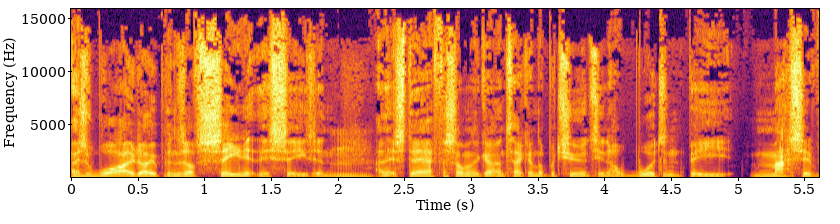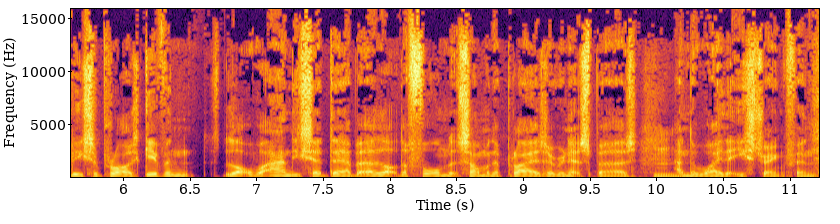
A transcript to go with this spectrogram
as wide open as I've seen it this season, and it's there for someone to go and take an opportunity. And I wouldn't be massively surprised, given a lot of what Andy said there, but a lot of the form that some of the players are in at Spurs and the way that he's strengthened,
